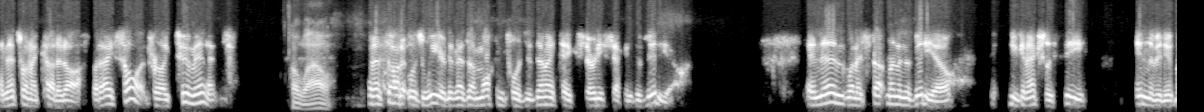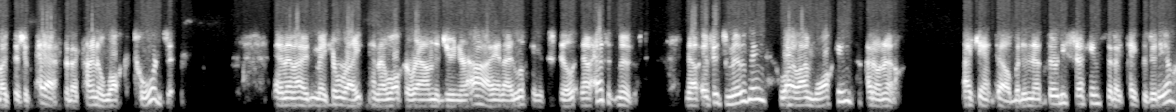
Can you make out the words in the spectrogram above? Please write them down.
And that's when I cut it off. But I saw it for like two minutes, Oh wow. and I thought it was weird. And as I'm walking towards it, then I take 30 seconds of video. And then when I start running the video, you can actually see in the video, like there's a path that I kind of walk towards it. And then I make a right and I walk around the junior high and I look and it's still, now it hasn't moved. Now, if it's moving while I'm walking, I don't know. I can't tell. But in that 30 seconds that I take the video,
